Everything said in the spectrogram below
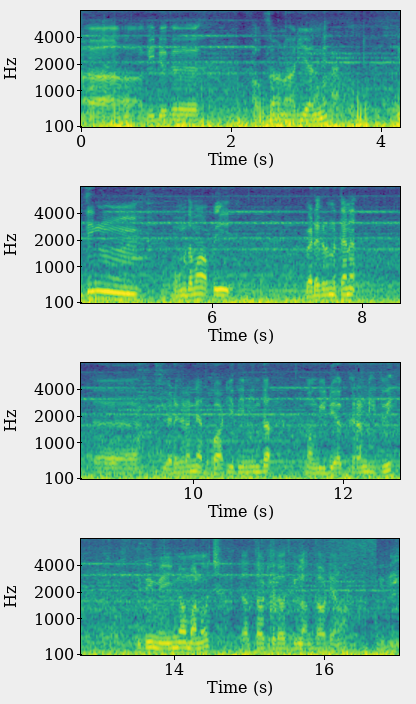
ආ, වීඩියෝ එක අවසාන හරියන්නේ. ඉතින් ඔහොම තමයි අපේ වැඩ කරන තැන. අ, වැඩ කරන්නේ අද පාටිය තියෙන හින්දා මම වීඩියෝ එකක් කරන්න හිතුවේ. ඉතින් මේ ඉන්නවා මනෝජ්. එයාත් තව ටික දවසකින් ලංකාවට යනවා. ඉතින්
